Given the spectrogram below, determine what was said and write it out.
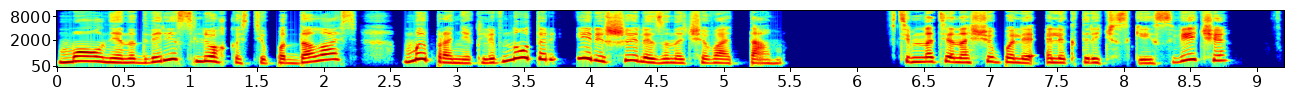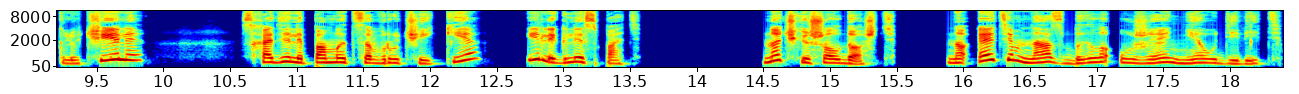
Молния на двери с легкостью поддалась, мы проникли внутрь и решили заночевать там. В темноте нащупали электрические свечи, включили, сходили помыться в ручейке и легли спать. Ночью шел дождь, но этим нас было уже не удивить.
